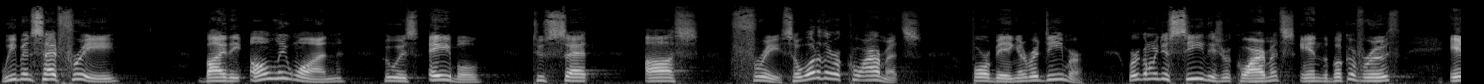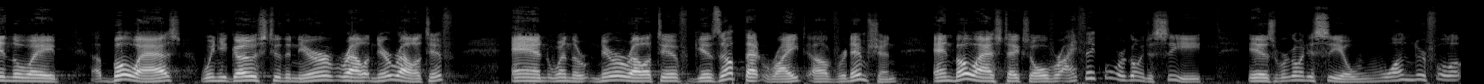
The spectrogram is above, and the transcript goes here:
We've been set free by the only one who is able to set us free. So, what are the requirements for being a redeemer? We're going to see these requirements in the book of Ruth in the way uh, Boaz, when he goes to the near, rel- near relative, and when the nearer relative gives up that right of redemption, and Boaz takes over, I think what we're going to see is we're going to see a wonderful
